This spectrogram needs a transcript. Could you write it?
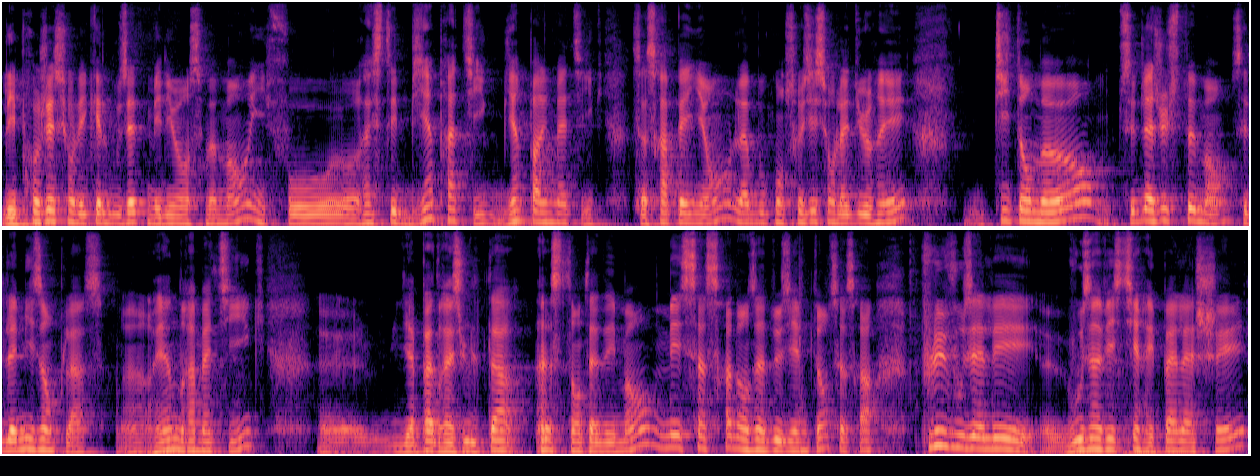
Les projets sur lesquels vous êtes mêlés en ce moment, il faut rester bien pratique, bien pragmatique. Ça sera payant, là vous construisez sur la durée, petit temps mort, c'est de l'ajustement, c'est de la mise en place, hein. rien de dramatique, euh, il n'y a pas de résultat instantanément, mais ça sera dans un deuxième temps, ça sera plus vous allez euh, vous investir et pas lâcher,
